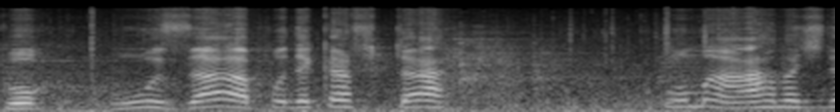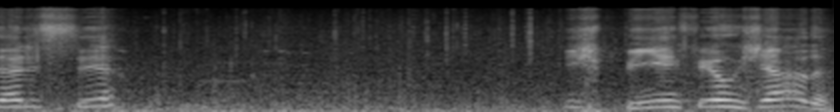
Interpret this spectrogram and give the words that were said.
Vou usar para poder craftar uma arma de DLC. Espinha enferrujada.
